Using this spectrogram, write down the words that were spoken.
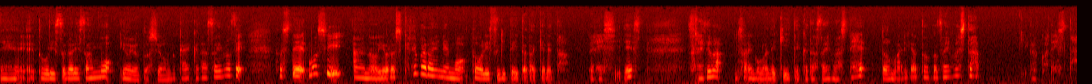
えー、通りすがりさんも良いお年をお迎えくださいませ。そしてもしあのよろしければ来年も通り過ぎていただけると嬉しいです。それでは最後まで聞いてくださいましてどうもありがとうございました。きがこでした。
